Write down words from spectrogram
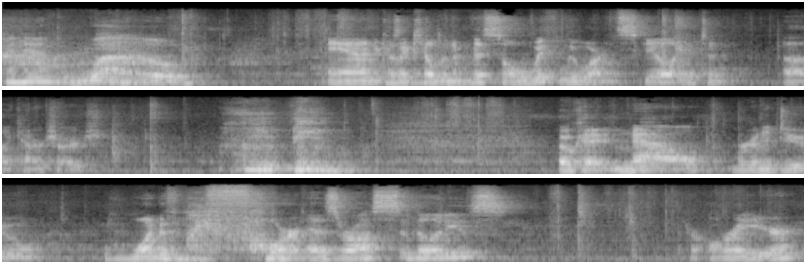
to hand. Whoa! And because I killed an abyssal with Luard's skill, I get to uh, countercharge. okay, now we're gonna do one of my four Ezros abilities They're all right here.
